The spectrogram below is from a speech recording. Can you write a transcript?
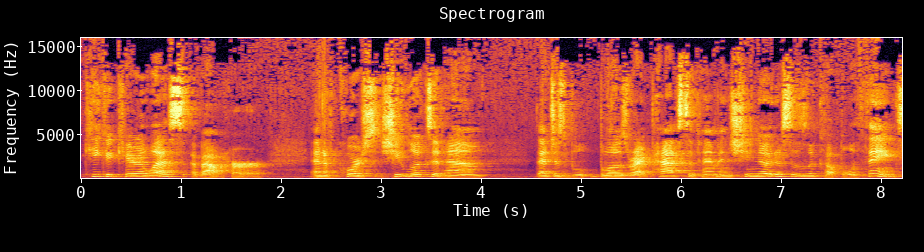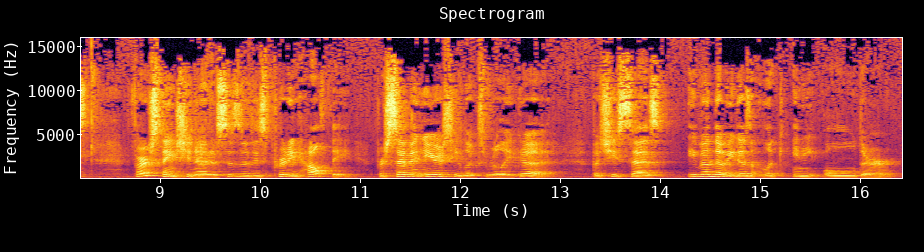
he could care less about her. And of course she looks at him. That just bl- blows right past of him, and she notices a couple of things. First thing she notices is he's pretty healthy. For seven years, he looks really good. But she says, even though he doesn't look any older,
